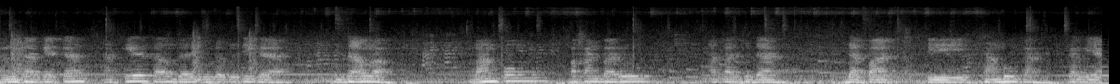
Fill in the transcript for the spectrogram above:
Kami targetkan akhir tahun 2023 insya Allah Lampung Pekanbaru akan sudah dapat disambungkan. Kami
